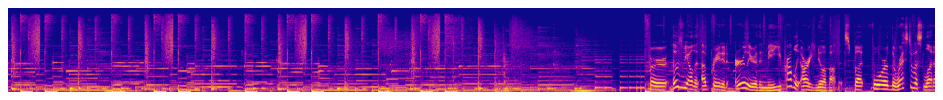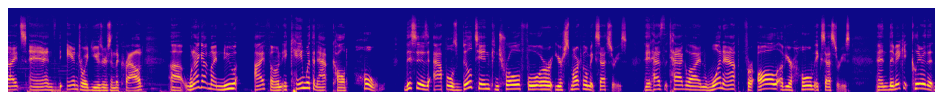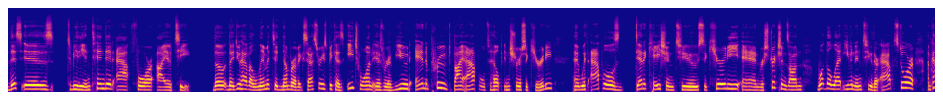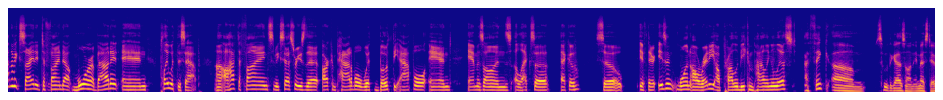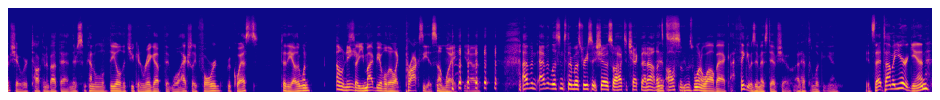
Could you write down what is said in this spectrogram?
For those of y'all that upgraded earlier than me, you probably already know about this. But for the rest of us Luddites and the Android users in the crowd, uh, when I got my new iPhone, it came with an app called Home. This is Apple's built in control for your smart home accessories. It has the tagline, one app for all of your home accessories. And they make it clear that this is to be the intended app for IoT though they do have a limited number of accessories because each one is reviewed and approved by Apple to help ensure security. And with Apple's dedication to security and restrictions on what they'll let even into their app store, I'm kind of excited to find out more about it and play with this app. Uh, I'll have to find some accessories that are compatible with both the Apple and Amazon's Alexa Echo. So if there isn't one already, I'll probably be compiling a list. I think um, some of the guys on MS Dev Show were talking about that, and there's some kind of little deal that you can rig up that will actually forward requests to the other one. Oh, neat. So you might be able to like proxy it some way. You know, I haven't I haven't listened to their most recent show, so I'll have to check that out. That's awesome. It was one a while back. I think it was MS Dev Show. I'd have to look again. It's that time of year again.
